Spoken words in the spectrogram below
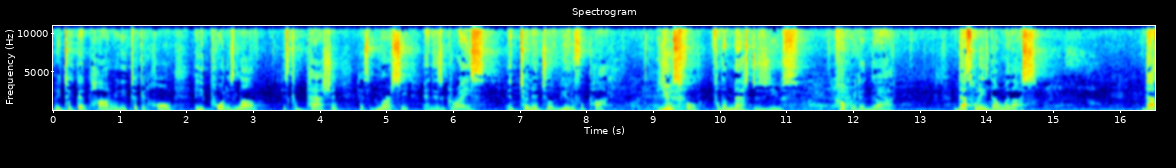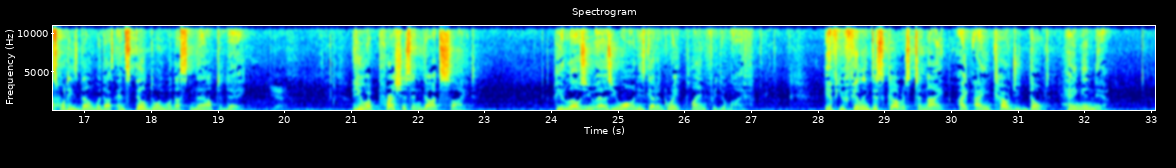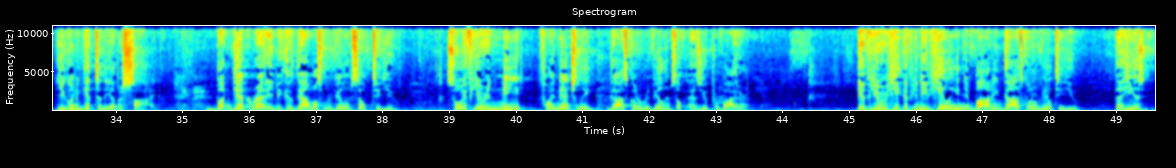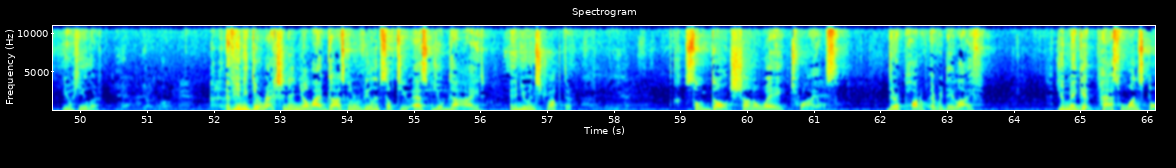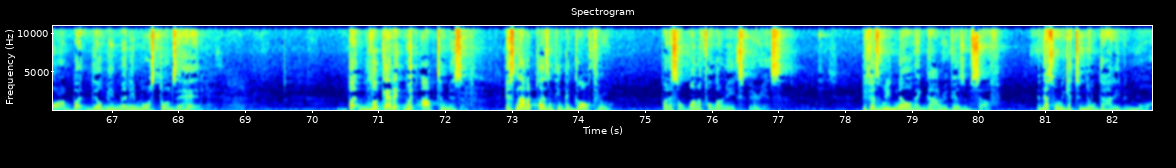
And he took that pottery and he took it home and he poured his love, his compassion, his mercy, and his grace and turn into a beautiful pot. Useful for the master's use. Glory to God. That's what he's done with us. That's what he's done with us and still doing with us now today. You are precious in God's sight. He loves you as you are, and he's got a great plan for your life. If you're feeling discouraged tonight, I, I encourage you don't. Hang in there. You're going to get to the other side. But get ready because God wants to reveal himself to you. So if you're in need financially, God's going to reveal himself as your provider. If, you if you need healing in your body, God's going to reveal to you that He is your healer. If you need direction in your life, God's going to reveal Himself to you as your guide and your instructor. So don't shun away trials, they're a part of everyday life. You may get past one storm, but there'll be many more storms ahead. But look at it with optimism. It's not a pleasant thing to go through, but it's a wonderful learning experience because we know that God reveals Himself. And that's when we get to know God even more.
